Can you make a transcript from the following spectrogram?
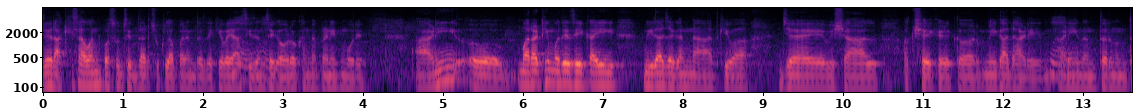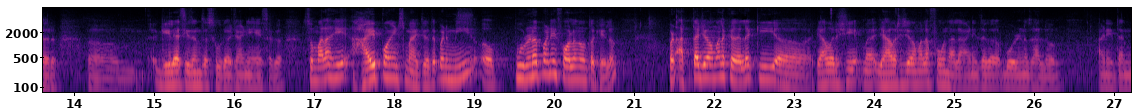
जे राखी सावंतपासून सिद्धार्थ शुक्लापर्यंतचे किंवा या सीझनचे गौरव खन्ना प्रणित मोरे. आणि मराठीमध्ये जे काही मीरा जगन्नाथ किंवा जय विशाल अक्षय केळकर मेघा धाडे आणि नंतर नंतर गेल्या सीझनचं सूरज आणि हे सगळं. सो मला हे हाय पॉईंट्स माहिती होते. पण मी पूर्णपणे फॉलो नव्हतं केलं. पण आत्ता जेव्हा मला कळलं की यावर्षी यावर्षी जेव्हा मला फोन आला आणि सगळं बोलणं झालं आणि त्यां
